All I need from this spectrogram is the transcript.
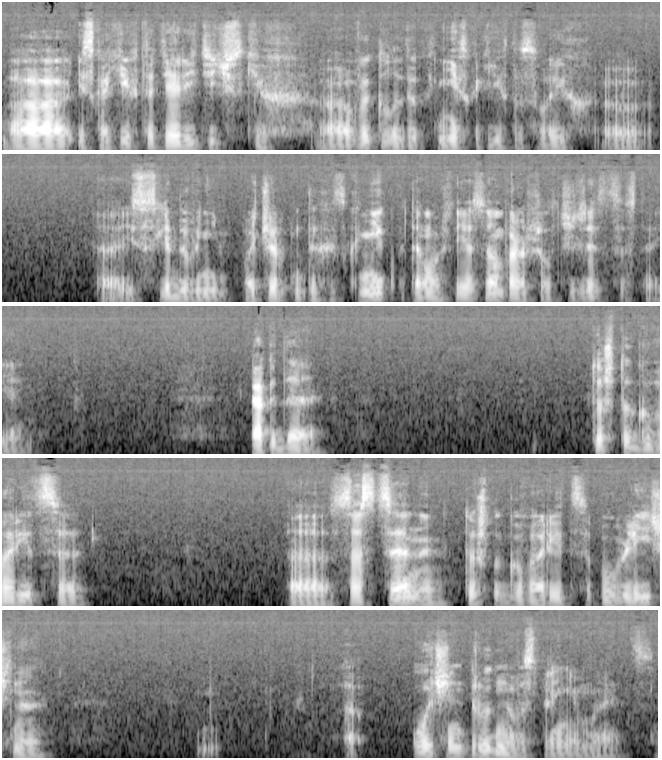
э, из каких-то теоретических э, выкладок, не из каких-то своих э, исследований, почерпнутых из книг, потому что я сам прошел через это состояние. Когда то, что говорится со сцены, то, что говорится публично, очень трудно воспринимается.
